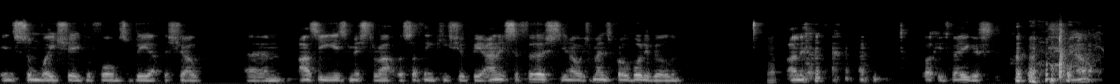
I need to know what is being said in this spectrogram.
in some way, shape, or form to be at the show. Um, as he is Mr. Atlas, I think he should be, and it's the first, you know, it's men's pro bodybuilding. Yep. And fuck, it's Vegas. you know.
